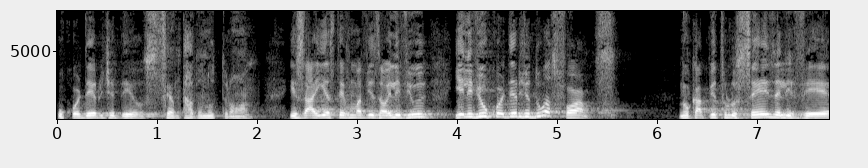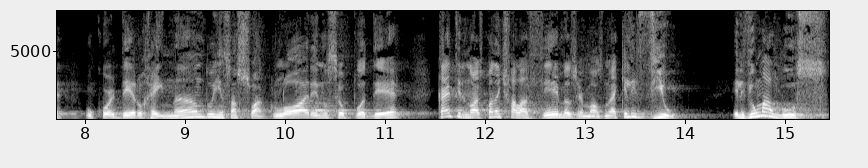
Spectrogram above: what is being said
O Cordeiro de Deus sentado no trono. Isaías teve uma visão, ele viu, e ele viu o cordeiro de duas formas. No capítulo 6, ele vê o cordeiro reinando em sua glória e no seu poder. Cá entre nós, quando a gente fala ver, meus irmãos, não é que ele viu, ele viu uma luz,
